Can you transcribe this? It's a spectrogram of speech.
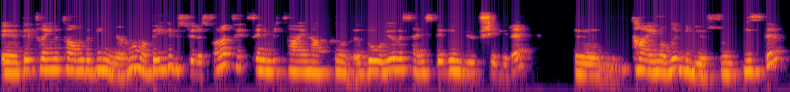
E, detayını tam da bilmiyorum ama belli bir süre sonra te, senin bir tayin hakkın e, doğuyor ve sen istediğin büyük şehire e, tayin olabiliyorsun. Bizde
